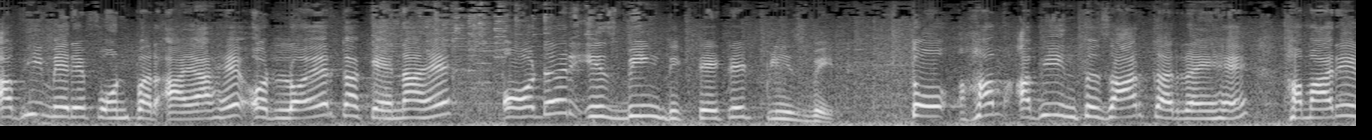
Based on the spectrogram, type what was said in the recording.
अभी मेरे फ़ोन पर आया है और लॉयर का कहना है order is being dictated please wait तो हम अभी इंतज़ार कर रहे हैं हमारे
